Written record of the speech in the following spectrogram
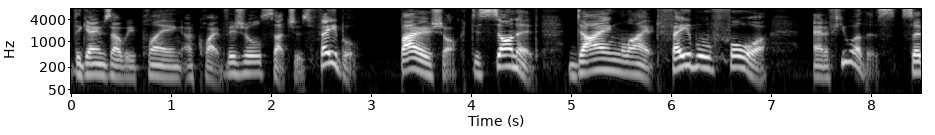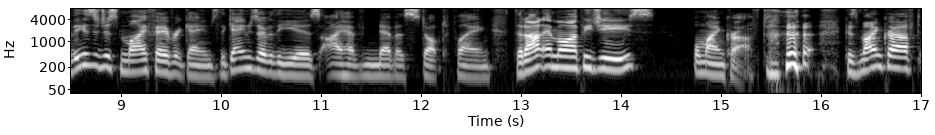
the games I'll be playing are quite visual, such as Fable, Bioshock, Dishonored, Dying Light, Fable 4 and a few others. So these are just my favorite games, the games over the years I have never stopped playing that aren't MMORPGs or Minecraft. Because Minecraft,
